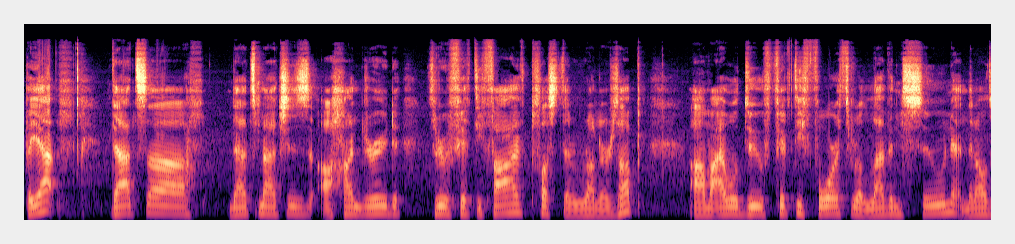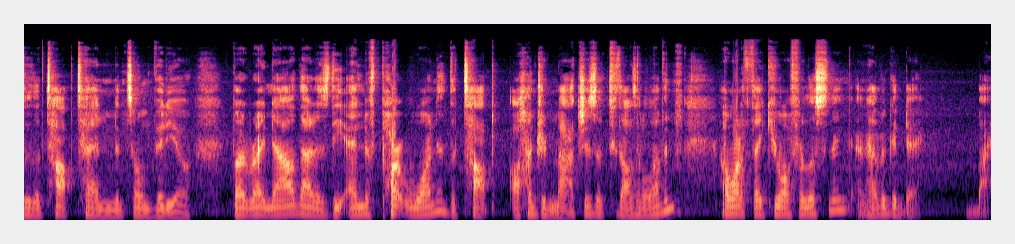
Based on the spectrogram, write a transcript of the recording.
But yeah, that's uh that's matches 100 through 55 plus the runners up. Um, I will do 54 through 11 soon, and then I'll do the top 10 in its own video. But right now, that is the end of part one of the top 100 matches of 2011. I want to thank you all for listening, and have a good day. Bye.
